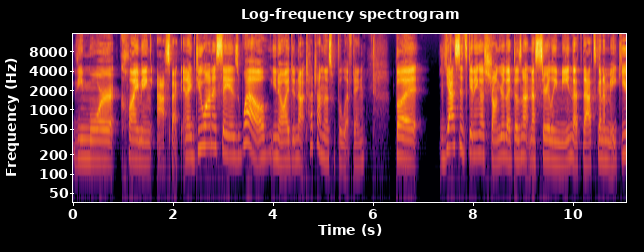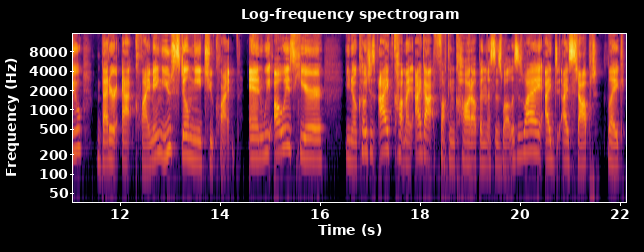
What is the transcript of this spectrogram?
the more climbing aspect. And I do want to say as well, you know, I did not touch on this with the lifting, but yes, it's getting us stronger. That does not necessarily mean that that's going to make you better at climbing. You still need to climb. And we always hear, you know, coaches, I caught my, I got fucking caught up in this as well. This is why I, I stopped like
